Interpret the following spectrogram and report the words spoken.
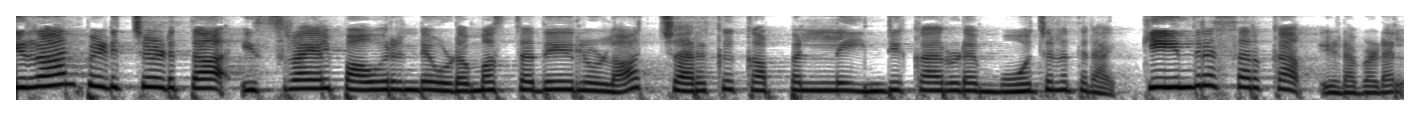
ഇറാൻ പിടിച്ചെടുത്ത ഇസ്രായേൽ പൗരന്റെ ഉടമസ്ഥതയിലുള്ള ചരക്ക് കപ്പലിലെ ഇന്ത്യക്കാരുടെ മോചനത്തിനായി കേന്ദ്ര സർക്കാർ ഇടപെടൽ.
